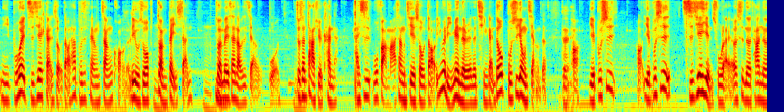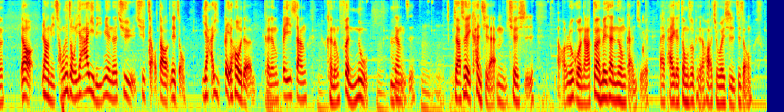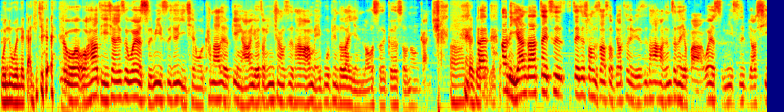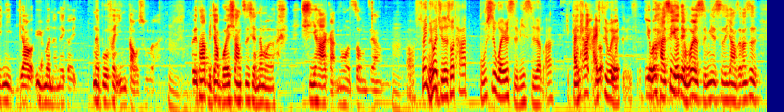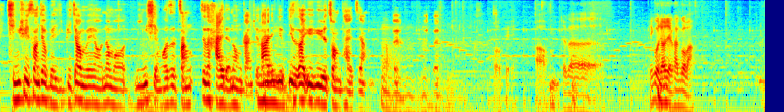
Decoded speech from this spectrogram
你不会直接感受到，他不是非常张狂的。例如说断背山，嗯。断背山，老实讲，我就算大学看的，还是无法马上接收到，因为里面的人的情感都不是用讲的，对，好，也不是好，也不是直接演出来，而是呢，他呢要让你从那种压抑里面呢去去找到那种压抑背后的可能悲伤，可能愤怒，这样子，嗯嗯，对啊，所以看起来，嗯，确实。如果拿断背山的那种感觉来拍一个动作片的话，就会是这种温温的感觉。对，我我还要提一下，就是威尔史密斯，就是以前我看他的电影，好像有一种印象是他好像每一部片都在演饶舌歌手那种感觉啊。对对对，对。那 李安他这次这次双子杀手比较特别的是，他好像真的有把威尔史密斯比较细腻、比较郁闷的那个那部分引导出来。嗯，所以他比较不会像之前那么嘻哈感那么重这样。嗯，哦，所以你会觉得说他。不是威尔史密斯了吗？还是他还是威尔史密斯？有，有还是有点威尔史密斯的样子，但是情绪上就比比较没有那么明显，或是张就是嗨的那种感觉。嗯、他一直在郁郁的状态，这样。嗯，对，嗯对。OK，好，这个苹果小姐看过吧？嗯、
